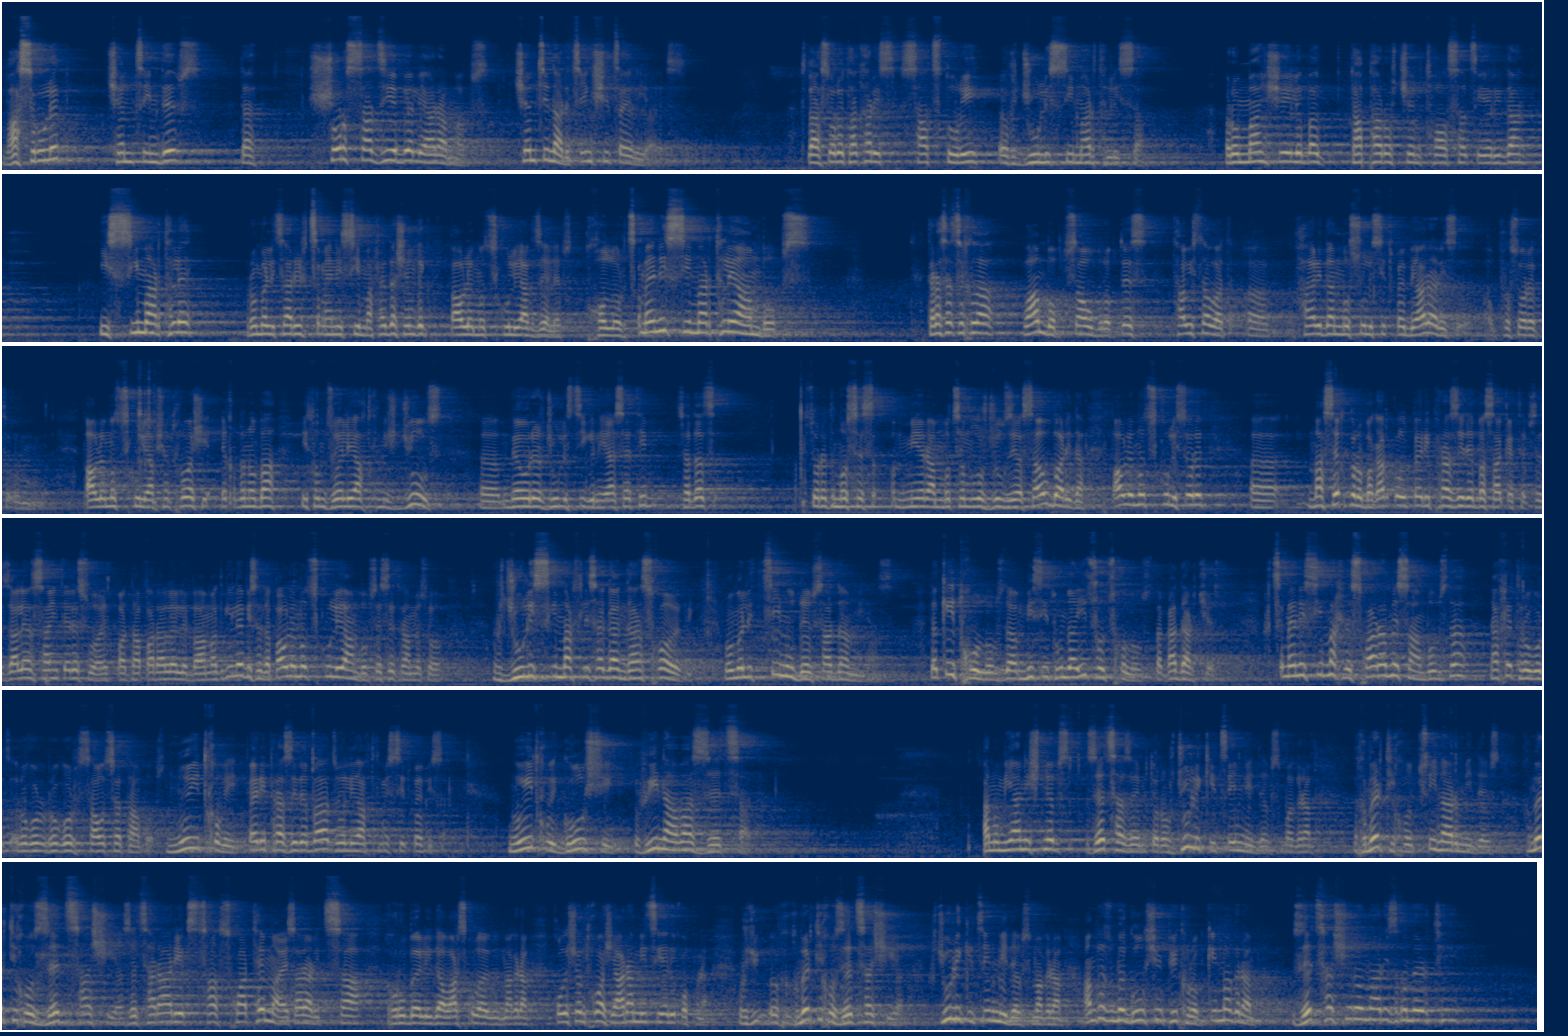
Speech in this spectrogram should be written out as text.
ვასრულებ ჩემ წინდებს და შორს საძიებელი არ ამაქვს. ჩემ წინ არის წინში წერია ეს სწორედ აქ არის საცდური რჯულის სიმართლისა რომ მან შეიძლება დაფაროს ჩემ თვალსაწიერიდან ის სიმართლე რომელიც არის რწმენის სიმართლე და შემდეგ პავლე მოციქული აგზელებს ხოლო რწმენის სიმართლე ამბობს. და რასაც ახლა ვამბობთ, საუბრობთ, ეს თავისთავად ხარიდან მოსული სიტყვები არ არის, პროფესორეთ პავლე მოციქული ამ შემთხვევაში ეყდნობა ითომ ძველი აღთქმის ჯულს, მეორე ჯულის ციგნი ასეთი, სადაც სწორედ მოსეს მიერ ამ მოცემულ ჯულზეა საუბარი და პავლე მოციქული სწორედ მას ეყდნობა გარკვეულ პერიფრაზირებას აკეთებს. ეს ძალიან საინტერესოა ეს პარალელება ამ ადგილებისა და პავლე მოციქული ამბობს ესეთ რამეს, რომ რჯულის სიმართლისაგან განსხვავებით, რომელიც წინუდევს ადამიანს და კითხულობს და მისით უნდა იცოცხლოს და გადარჩეს. რწმენის სიმართლე სხვა რამეს ამბობს და ნახეთ როგორ როგორ როგორ საოცრად ამბობს. ნუ იტყვი, პერიფრაზირება ძველი აღთქმის სიტყვებისა. ნუ იტყვი გულში ვინავა ზეცად. ანუ მიანიშნებს ზეცაზე, იმიტომ რომ რჯული კი წინ მიდევს, მაგრამ ღმერთი ხო წინ არ მიდევს ღმერთი ხო ზეცაშია ზეც არ არის სხვა თემა ეს არ არის ცა ღრუბელი და ვარსკვლავები მაგრამ ყოველ შემთხვევაში არ ამიწიერი ყოფნა ღმერთი ხო ზეცაშია ჯული კი წინ მიდევს მაგრამ ამ დროს მე გულში ფიქრობ კი მაგრამ ზეცაში რომ არის ღმერთი?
